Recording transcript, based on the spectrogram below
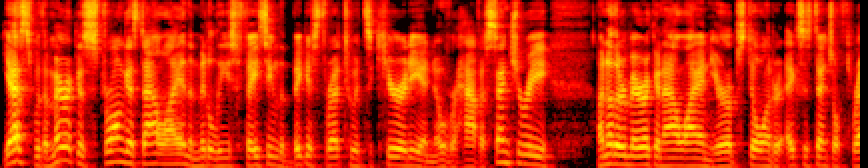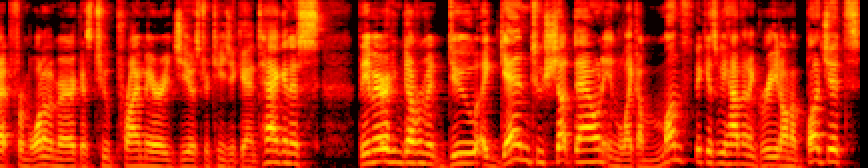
Yes, with America's strongest ally in the Middle East facing the biggest threat to its security in over half a century, another American ally in Europe still under existential threat from one of America's two primary geostrategic antagonists, the American government due again to shut down in like a month because we haven't agreed on a budget.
